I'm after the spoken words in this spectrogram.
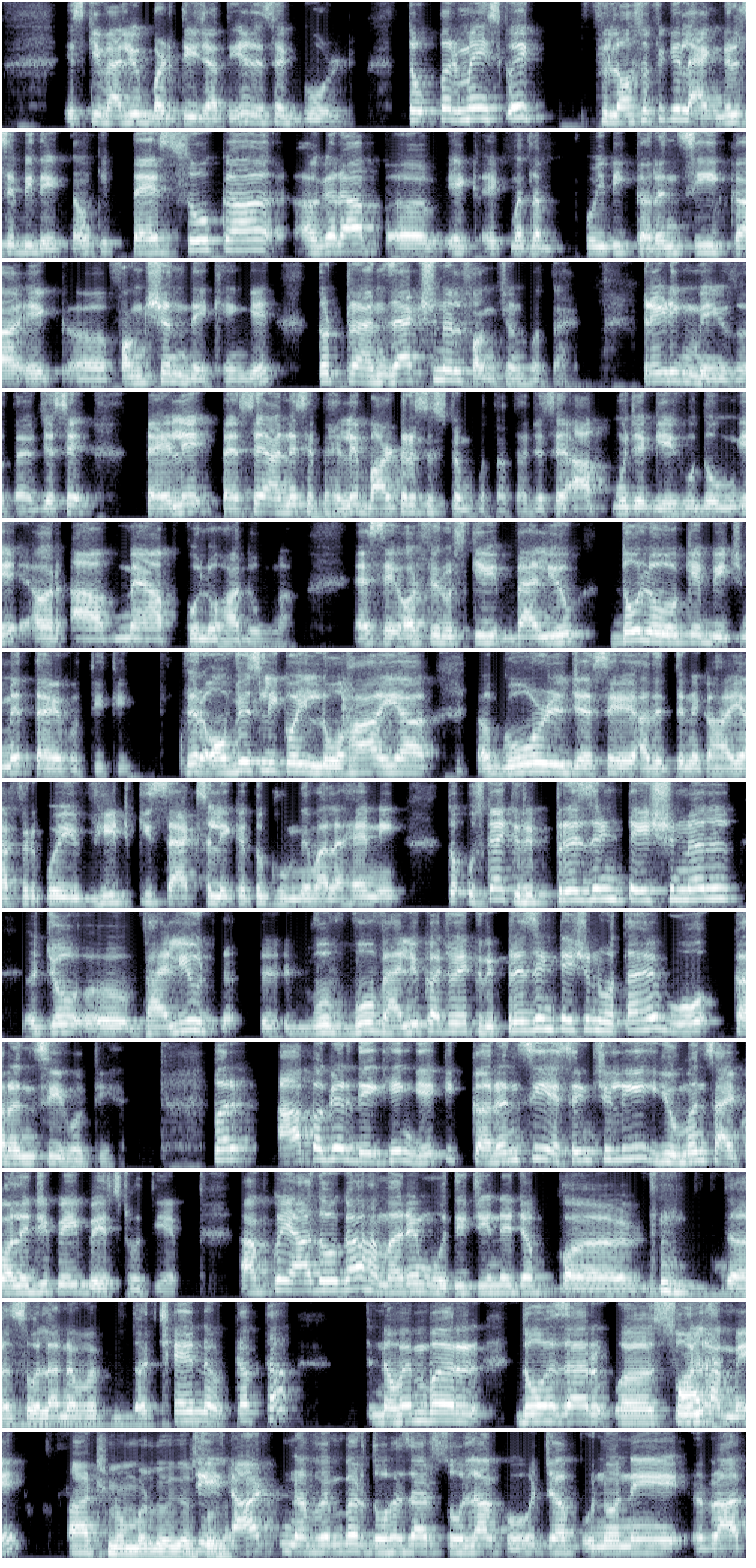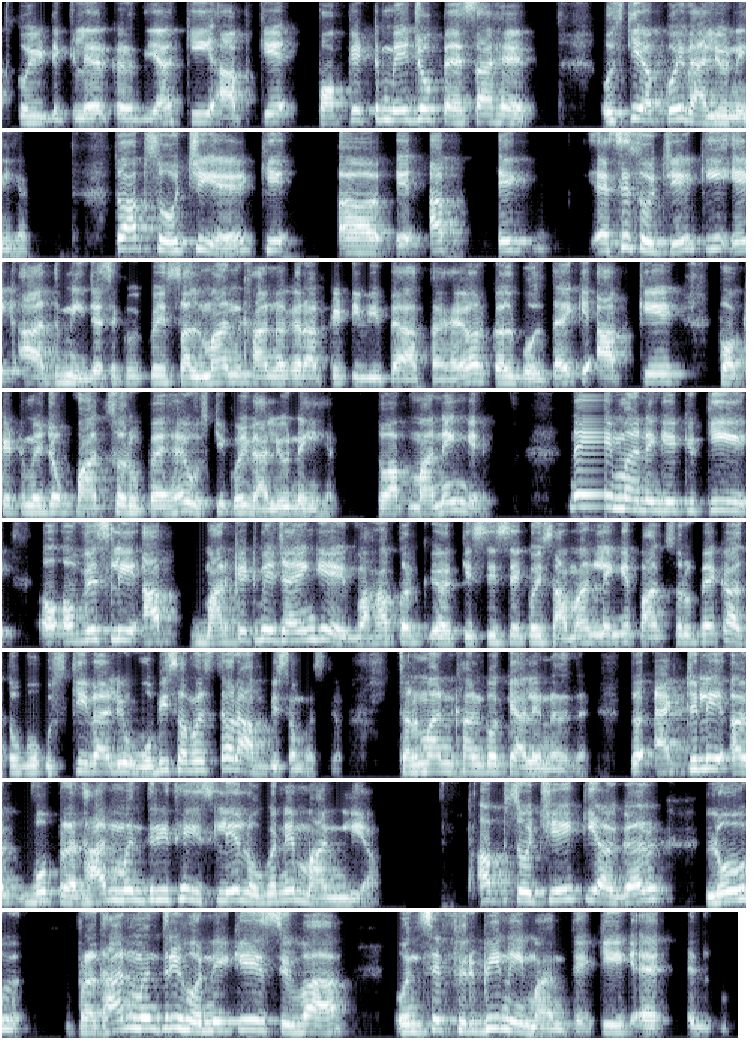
इसकी वैल्यू बढ़ती जाती है, जैसे गोल्ड तो पर मैं इसको एक फिलोसफिकल एंगल से भी देखता हूँ कि पैसों का अगर आप एक एक मतलब कोई भी करेंसी का एक फ़ंक्शन देखेंगे तो ट्रांजैक्शनल फ़ंक्शन होता है. ट्रेडिंग में यूज़ होता है. जैसे पहले, पैसे आने से पहले बार्टर सिस्टम होता था. जैसे आप मुझे गेहूँ दोगे और आप, मैं आपको लोहा दूँगा. ऐसे, और फिर उसकी वैल्यू दो लोगों के बीच में तय होती थी. फिर ऑब्वियसली कोई लोहा या गोल्ड जैसे आदित्य ने कहा या फिर कोई व्हीट की सैक्स लेके तो घूमने वाला है नहीं। तो उसका एक रिप्रेजेंटेशनल जो वैल्यू वो वो वैल्यू का जो एक रिप्रेजेंटेशन होता है वो करेंसी होती है। पर आप अगर देखेंगे कि करेंसी एसेंशियली ह्यूमन साइकोलॉजी पे ही बेस्ड होती है। आपको याद होगा हमारे मोदी जी ने जब सोलह नवंबर छह कब था? नवंबर 2016 में आठ नवंबर 2016 आठ नवंबर 2016 को जब उन्होंने रात को ही डिक्लेयर कर दिया कि आपके पॉकेट में जो पैसा है उसकी अब कोई वैल्यू नहीं है। तो आप सोचिए कि आप एक ऐसे सोचिए कि एक आदमी जैसे कोई कोई सलमान खान अगर आपके टीवी पे आता है और कल बोलता है कि आपके पॉकेट में जो पाँच सौ रुपए है उसकी कोई वैल्यू नहीं है। तो आप मानेंगे? नहीं मानेंगे, क्योंकि ऑब्वियसली आप मार्केट में जाएँगे, वहाँ पर किसी से कोई सामान लेंगे पाँच सौ रुपए का तो वो उसकी वैल्यू वो भी समझते हैं और आप भी समझते हो। सलमान खान को क्या लेना है? तो एक्चुअली वो प्रधानमंत्री थे, इसलिए लोगों ने मान लिया। अब सोचिए कि अगर लोग प्रधानमंत्री होने के सिवा उनसे फिर भी नहीं मानते कि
